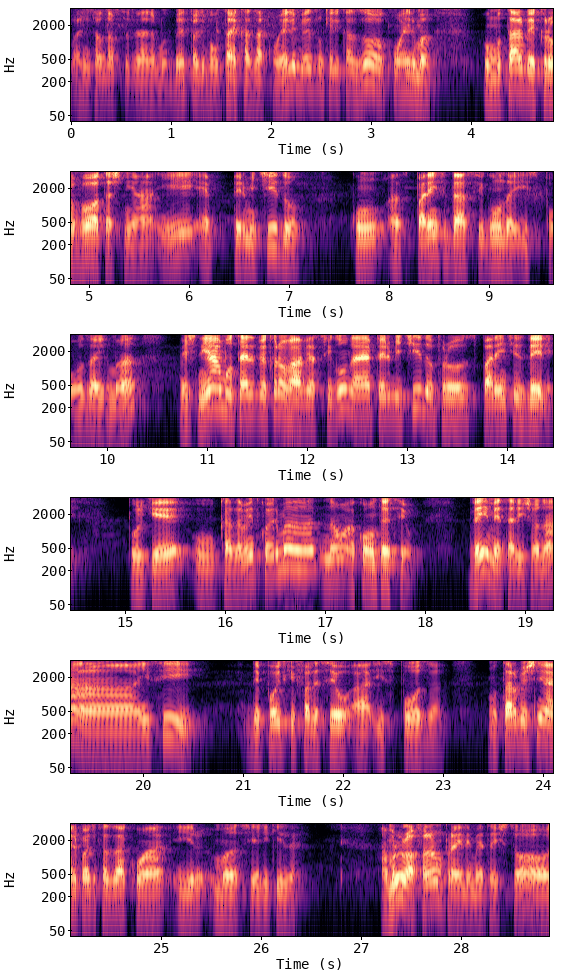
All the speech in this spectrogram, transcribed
a gente não dá oportunidade a pode voltar e casar com ele, mesmo que ele casou com a irmã. O Mutar Bekrovot Ashnia, e é permitido com as parentes da segunda esposa, a irmã, e a segunda é permitido para os parentes dele, porque o casamento com a irmã não aconteceu. Vem Metarishonah, e se depois que faleceu a esposa, Mutar Beshniá, ele pode casar com a irmã se ele quiser. Amrula falaram para ele, meta sua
